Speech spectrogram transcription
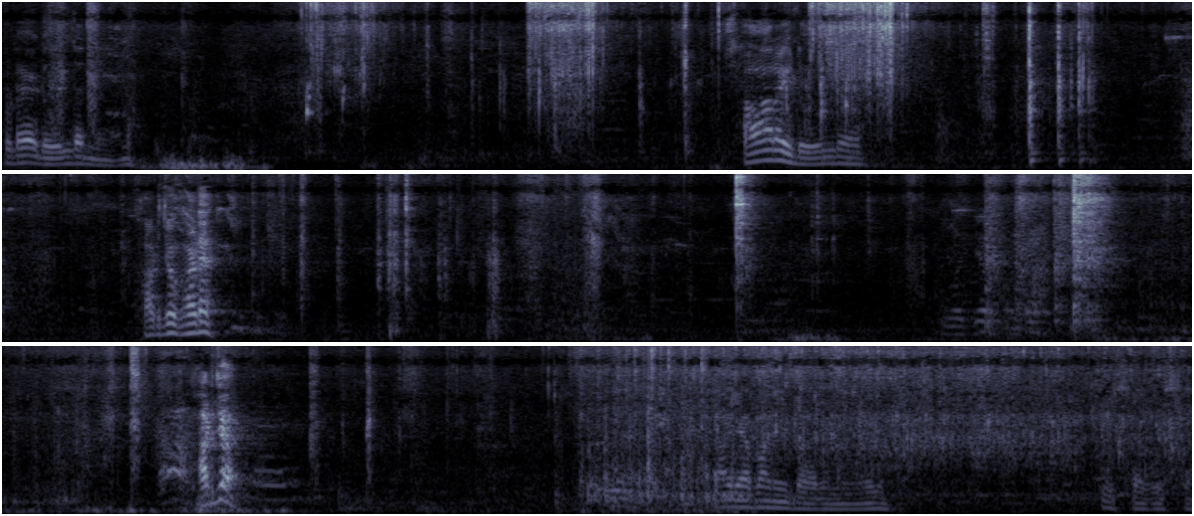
ਥੋੜਾ ਜਿਹਾ ਡੋਲ ਦਿੰਦੇ ਆ ਨਾ। ਸਾਰਾ ਹੀ ਡੋਲ ਰਿਹਾ। ਖੜ ਜਾ ਖੜ। ਖੜ ਜਾ। ਆ ਜਾ ਪਾਣੀ ਪਾ ਦਿੰਦੇ ਆ ਕੁਸਾ ਕੁਸਾ।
